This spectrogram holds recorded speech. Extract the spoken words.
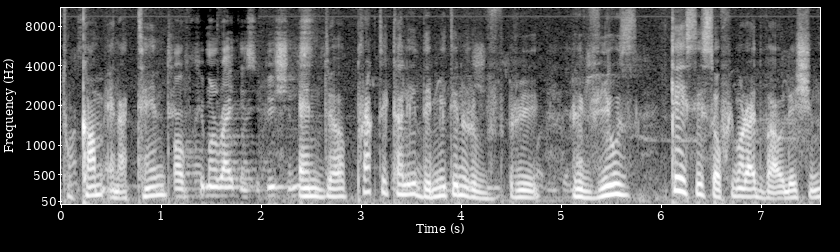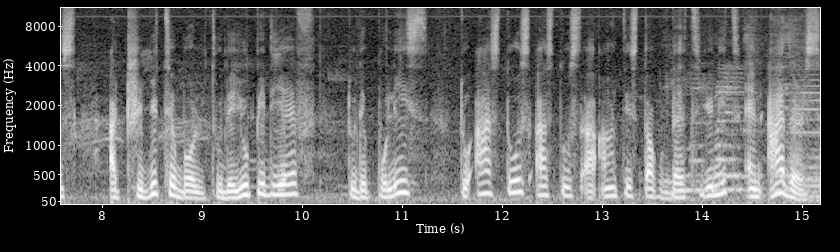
to come and attend of human rights institutions. and uh, practically the meeting rev re reviews cases of human rights violations attributable to the UPDF, to the police, to ASTUS, ASTUS are anti-stock debt unit and others.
